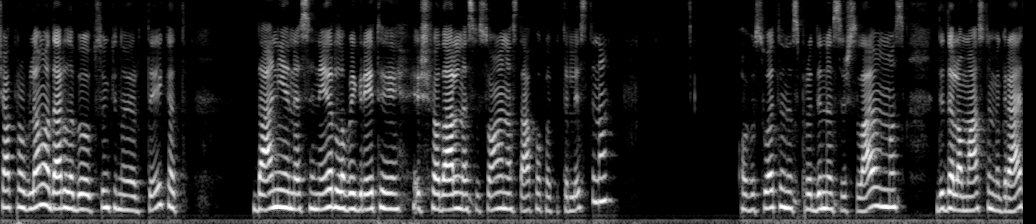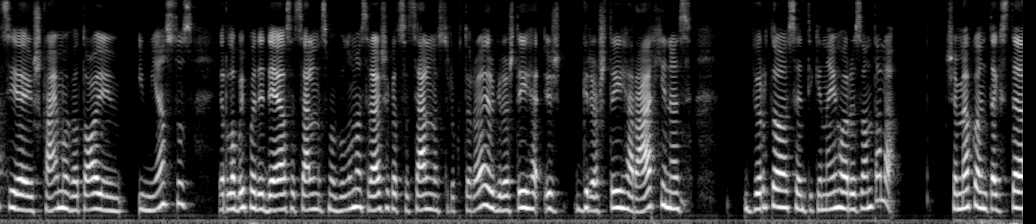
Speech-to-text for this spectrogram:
Šią problemą dar labiau apsunkino ir tai, kad Danija neseniai ir labai greitai iš feodalinės visuomenės tapo kapitalistinė, o visuotinis pradinis išsilavinimas, didelio masto migracija iš kaimo vietojų į miestus ir labai padidėjęs socialinis mobilumas reiškia, kad socialinė struktūra ir griežtai, iš griežtai hierarchinės virto santykinai horizontale. Šiame kontekste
